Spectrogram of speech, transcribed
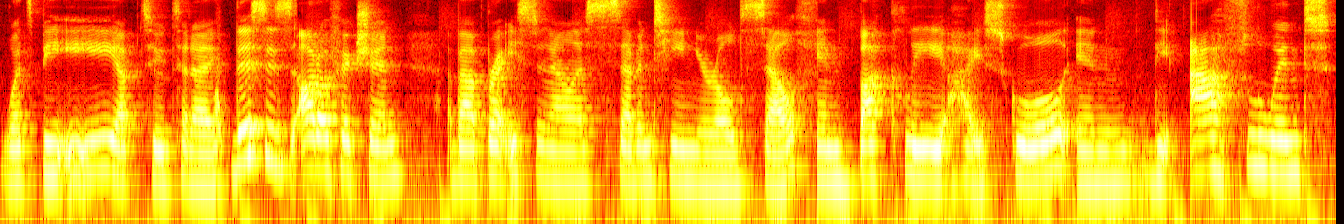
what's BEE up to today? This is autofiction about Bret Easton Ellis' 17 year old self in Buckley High School in the affluent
